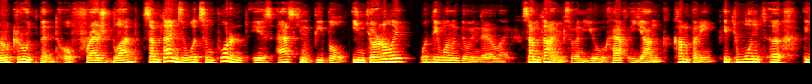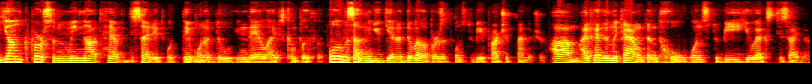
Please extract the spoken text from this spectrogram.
recruitment of fresh blood, sometimes what's important is asking people internally what they want to do in their life. Sometimes when you have a young company, it won't uh, a young person may not have decided what they want to do in their lives completely. All of a sudden, you get a developer that wants to be a project manager. Um, I've had an accountant who wants to be UX designer.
